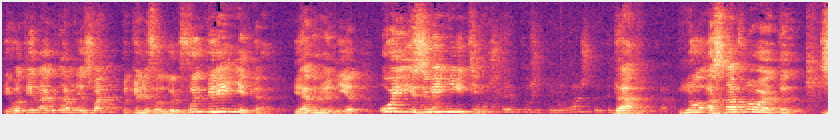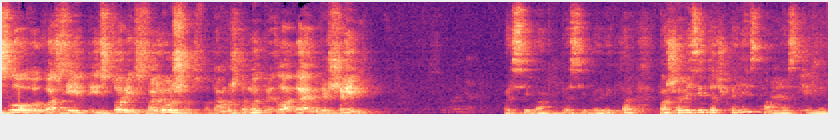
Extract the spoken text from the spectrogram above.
И вот иногда мне звонят по телефону, говорят, вы клиника? Я говорю, нет. Ой, извините. Потому что я тоже поняла, что это Да. клиника. Но основное это слово во всей этой истории solutions, потому что мы предлагаем решение. Спасибо, спасибо, Виктор. Ваша визиточка есть там на стене?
